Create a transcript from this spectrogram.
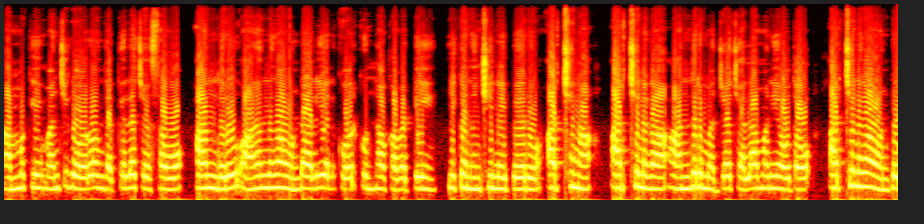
అమ్మకి మంచి గౌరవం దక్కేలా చేస్తావు. అందరూ ఆనందంగా ఉండాలి అని కోరుకుంటున్నావు కాబట్టి ఇక నుంచి నీ పేరు అర్చన. అర్చనగా అందరి మధ్య చలామణి అవుతావు. అర్చనగా ఉంటూ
